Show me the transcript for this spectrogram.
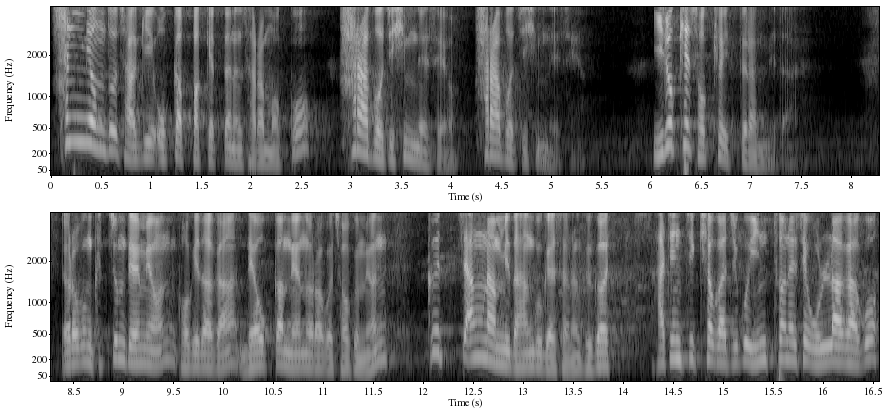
한 명도 자기 옷값 받겠다는 사람 없고 할아버지 힘내세요. 할아버지 힘내세요. 이렇게 적혀 있더랍니다. 여러분 그쯤 되면 거기다가 내 옷값 내놓으라고 적으면 끝장납니다. 한국에서는 그거 사진 찍혀 가지고 인터넷에 올라가고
